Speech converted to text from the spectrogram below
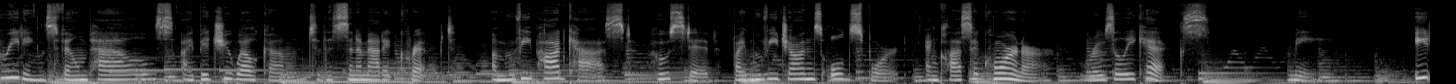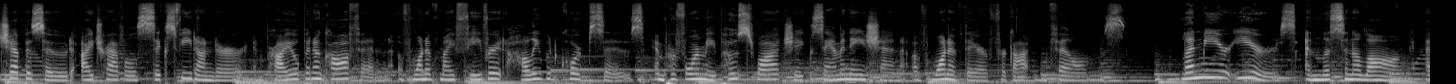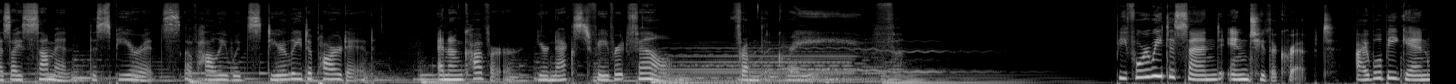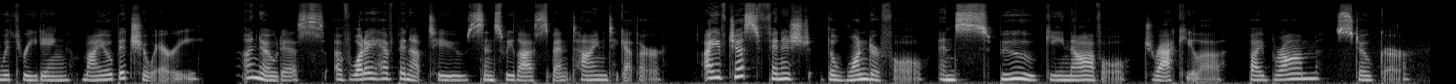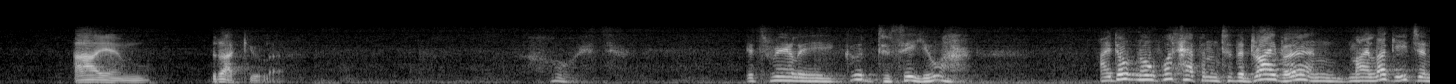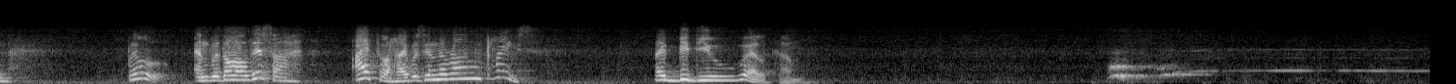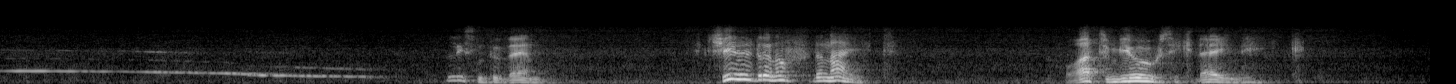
Greetings, film pals. I bid you welcome to the Cinematic Crypt, a movie podcast hosted by Movie Jawn's Old Sport and classic coroner, Rosalie Kicks. Me. Each episode, I travel six feet under and pry open a coffin of one of my favorite Hollywood corpses and perform a post watch examination of one of their forgotten films. Lend me your ears and listen along as I summon the spirits of Hollywood's dearly departed and uncover your next favorite film from the grave. Before we descend into the crypt, I will begin with reading my obituary, a notice of what I have been up to since we last spent time together. I have just finished the wonderful and spooky novel Dracula by Bram Stoker. I am Dracula. Oh, it's, it's really good to see you. I don't know what happened to the driver and my luggage, and. Well, and with all this, I, I thought I was in the wrong place. I bid you welcome. Listen to them. Children of the night. What music they make.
